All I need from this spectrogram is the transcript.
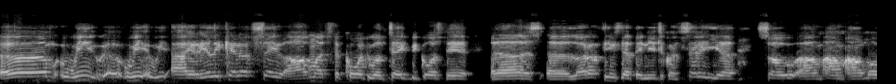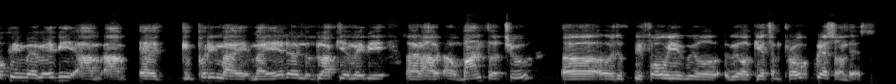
Um, we, we, we, I really cannot say how much the court will take because there are uh, a lot of things that they need to consider here. So um, I'm, I'm hoping that maybe I'm, I'm uh, putting my, my head on the block here maybe around a month or two uh, before we will will get some progress on this.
